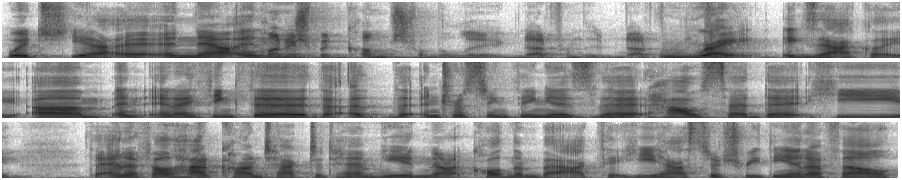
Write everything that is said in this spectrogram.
Which yeah, and now and punishment comes from the league, not from the not from the Right, exactly. Um, and and I think the the uh, the interesting thing is that Howe said that he the NFL had contacted him. He had not called them back. That he has to treat the NFL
